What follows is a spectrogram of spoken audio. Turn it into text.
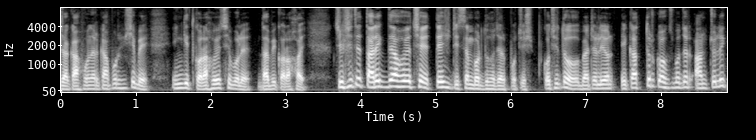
যা কাফনের কাপড় হিসেবে ইঙ্গিত করা হয়েছে বলে দাবি করা হয়। চিঠিতে তারিখ দেওয়া হয়েছে তেইশ ডিসেম্বর দু হাজার পঁচিশ। কথিত ব্যাটালিয়ন একাত্তর কক্সবাজার আঞ্চলিক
